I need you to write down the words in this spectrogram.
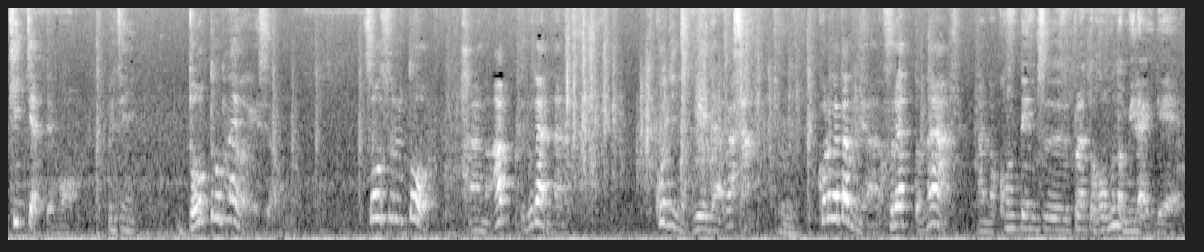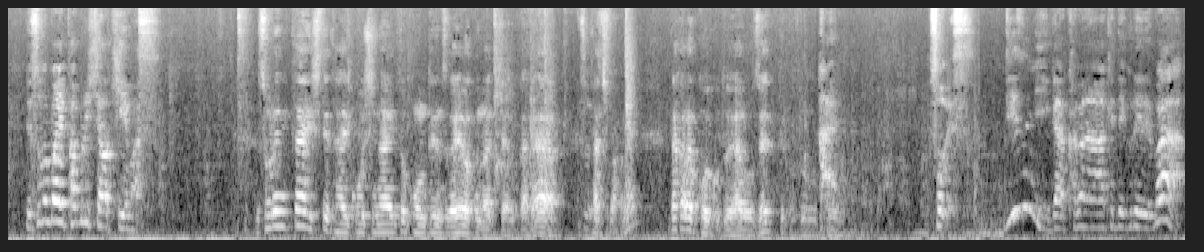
切っちゃっても別にどうってことないわけですよ。そうするとあのアップルが7個人のクリエイターが3、うん、これが多分ねフラットなあのコンテンツプラットフォームの未来ででその場合パブリッシャーは消えます。それに対して対抗しないとコンテンツが弱くなっちゃうから立場がね。だからこういうことをやろうぜってことを、はい、そうです。ディズニーが体を開けてくれれば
